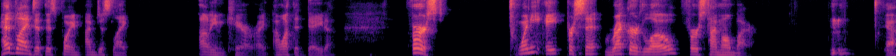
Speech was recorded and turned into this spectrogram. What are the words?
headlines at this point, I'm just like, I don't even care, right? I want the data. First, 28% record low first time home buyer. Yeah.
